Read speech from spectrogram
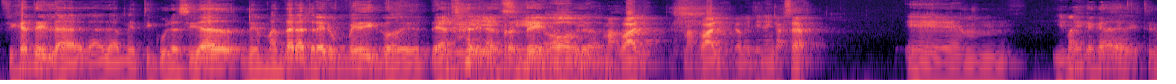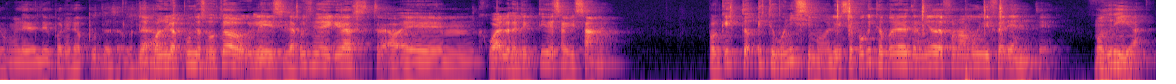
Fíjate la, meticulosidad de mandar a traer un médico de, de, la frontera. Sí, obvio, más vale, más vale lo que tienen que hacer. Em, y Mike acá, ¿viste? Como le, pone los puntos a Gustavo. Le pone los puntos a Gustavo, le dice, la próxima vez que quieras em, jugar a los detectives, avísame. Porque esto, esto es buenísimo, le dice, porque esto podría haber terminado de forma muy diferente. Podría,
